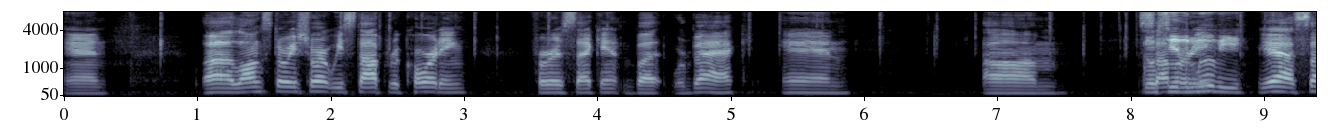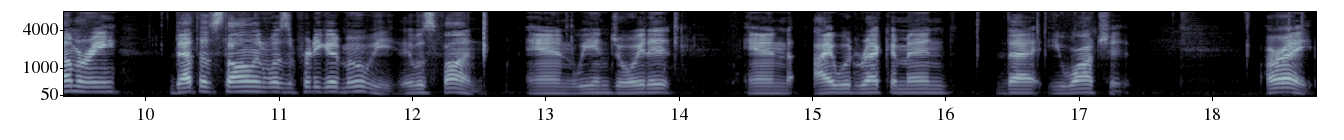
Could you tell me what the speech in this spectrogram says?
And uh, long story short we stopped recording for a second but we're back. And um Go see the movie. yeah summary. Death of stalin was a pretty good movie. It was fun. And we enjoyed it. And i would recommend that you watch it. All right.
